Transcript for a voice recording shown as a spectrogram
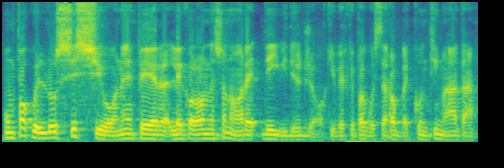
un po' quell'ossessione per le colonne sonore dei videogiochi, perché poi questa roba è continuata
